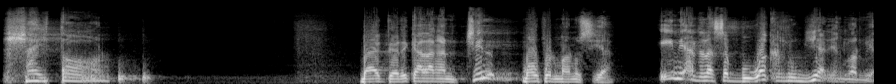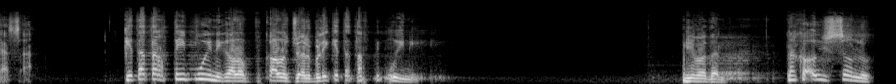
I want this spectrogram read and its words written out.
syaitan. Baik dari kalangan jin maupun manusia. Ini adalah sebuah kerugian yang luar biasa. Kita tertipu ini kalau kalau jual beli kita tertipu ini. Gimana? Nah kok bisa loh?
